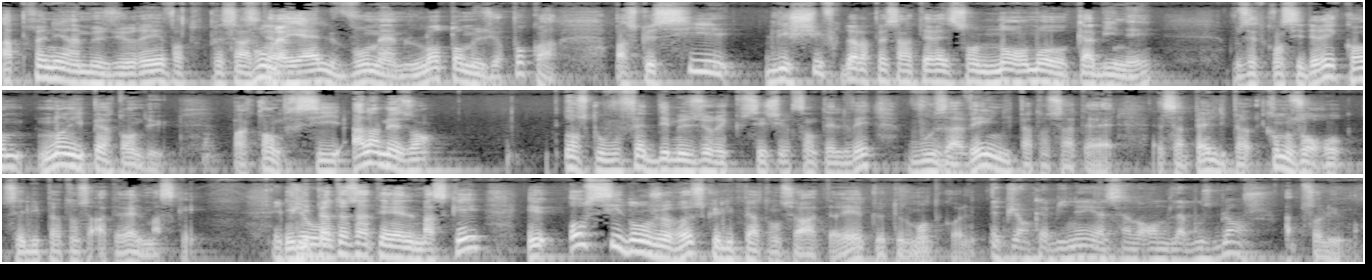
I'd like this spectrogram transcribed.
apprenez à mesurer votre pression artérielle vous-même, l'automesure. Pourquoi? Parce que si les chiffres de la pression artérielle sont normaux au cabinet, vous êtes considéré comme non hypertendu. Par contre, si à la maison, lorsque vous faites des mesures et que ces chiffres sont élevés, vous avez une hypertension artérielle. Elle s'appelle, comme Zoro, c'est l'hypertension artérielle masquée. Et, l'hypertension artérielle masquée est aussi dangereuse que l'hypertension artérielle que tout le monde connaît. Et puis en cabinet, il y a le syndrome de la bouse blanche. Absolument.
